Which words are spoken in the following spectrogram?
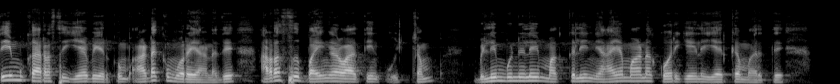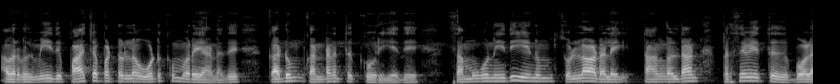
திமுக அரசு ஏவியிருக்கும் அடக்குமுறையானது அரசு பயங்கரவாதத்தின் உச்சம். விளிம்பு நிலை மக்களின் நியாயமான கோரிக்கைகளை ஏற்க மறுத்து அவர்கள் மீது பாய்ச்சப்பட்டுள்ள ஒடுக்குமுறையானது கடும் கண்டனத்திற்குரியது. சமூக நீதி எனும் சொல்லாடலை தாங்கள்தான் பிரசவித்தது போல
